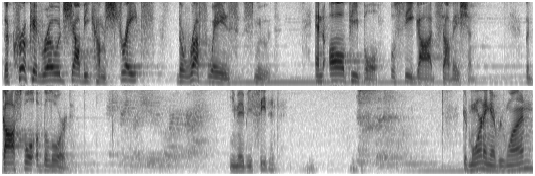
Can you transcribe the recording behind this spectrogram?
The crooked road shall become straight, the rough ways smooth. And all people will see God's salvation. The gospel of the Lord. You may be seated. Good morning, everyone.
